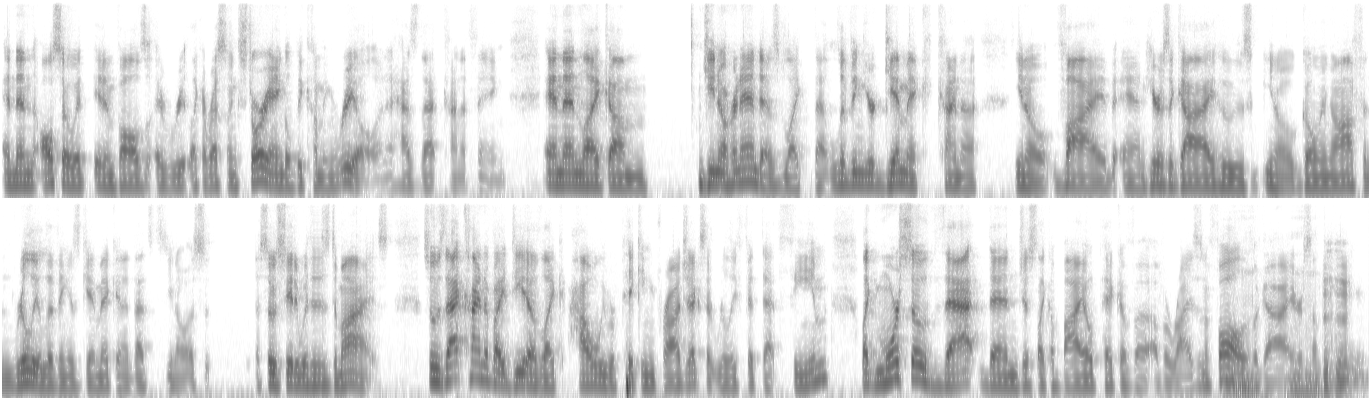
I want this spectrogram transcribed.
And then also it, it involves a re- like a wrestling story angle becoming real and it has that kind of thing. And then like um gino hernandez like that living your gimmick kind of you know vibe and here's a guy who's you know going off and really living his gimmick and that's you know as- associated with his demise. So is that kind of idea of like how we were picking projects that really fit that theme like more so that than just like a biopic of a, of a rise and a fall of a guy or Mhm. something. Mhm.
